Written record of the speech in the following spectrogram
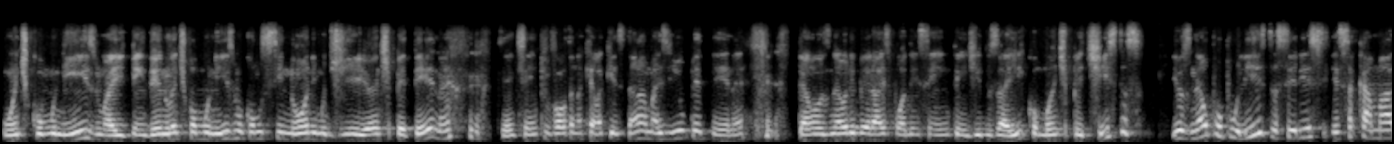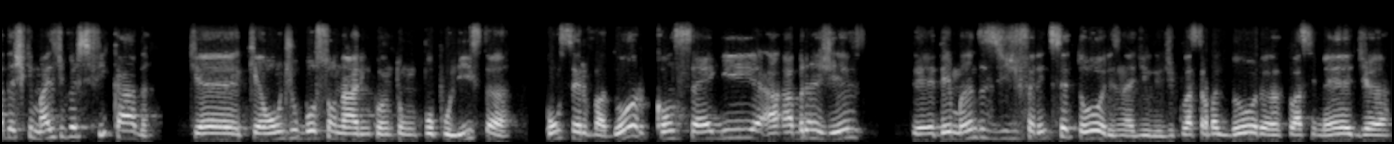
o anticomunismo, aí entendendo o anticomunismo como sinônimo de anti-PT, né? A gente sempre volta naquela questão, ah, mas e o PT, né? Então, os neoliberais podem ser entendidos aí como antipetistas, e os neopopulistas seria essa camada, acho que mais diversificada, que é, que é onde o Bolsonaro, enquanto um populista conservador, consegue abranger é, demandas de diferentes setores, né, de, de classe trabalhadora, classe média,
